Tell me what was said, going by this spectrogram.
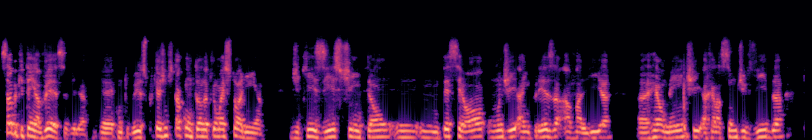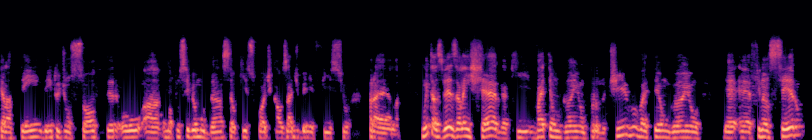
Sabe o que tem a ver, Sevilha, é, com tudo isso? Porque a gente está contando aqui uma historinha de que existe, então, um, um TCO onde a empresa avalia uh, realmente a relação de vida que ela tem dentro de um software ou uma possível mudança, o que isso pode causar de benefício para ela muitas vezes ela enxerga que vai ter um ganho produtivo, vai ter um ganho é, é, financeiro,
